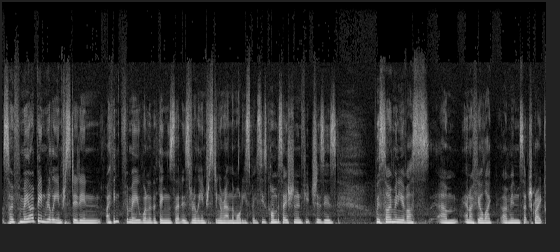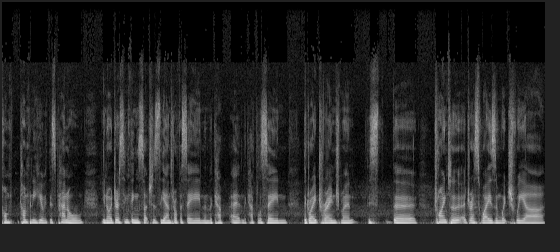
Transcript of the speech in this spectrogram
so for me, I've been really interested in, I think for me, one of the things that is really interesting around the multi species conversation and futures is with so many of us, um, and I feel like I'm in such great com- company here with this panel, you know, addressing things such as the Anthropocene and the, cap- and the Capitalocene, the Great Derangement, this, the trying to address ways in which we are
